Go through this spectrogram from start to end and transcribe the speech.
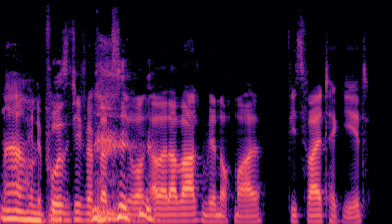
Oh, Eine positive Platzierung, aber da warten wir noch mal, wie es weitergeht.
